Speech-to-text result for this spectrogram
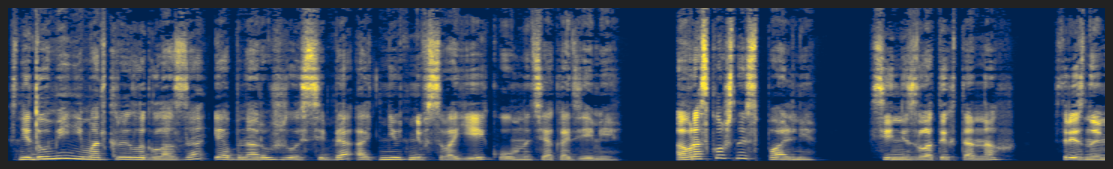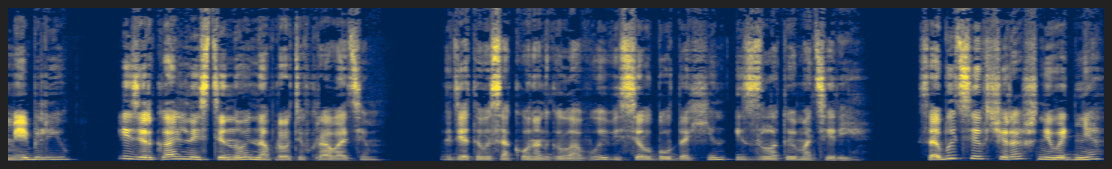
С недоумением открыла глаза и обнаружила себя отнюдь не в своей комнате Академии, а в роскошной спальне, в сине-золотых тонах, с резной мебелью и зеркальной стеной напротив кровати. Где-то высоко над головой висел балдахин из золотой материи. События вчерашнего дня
